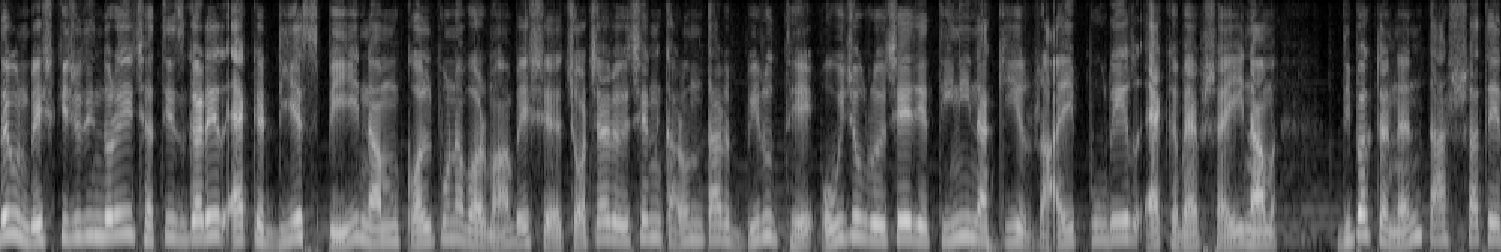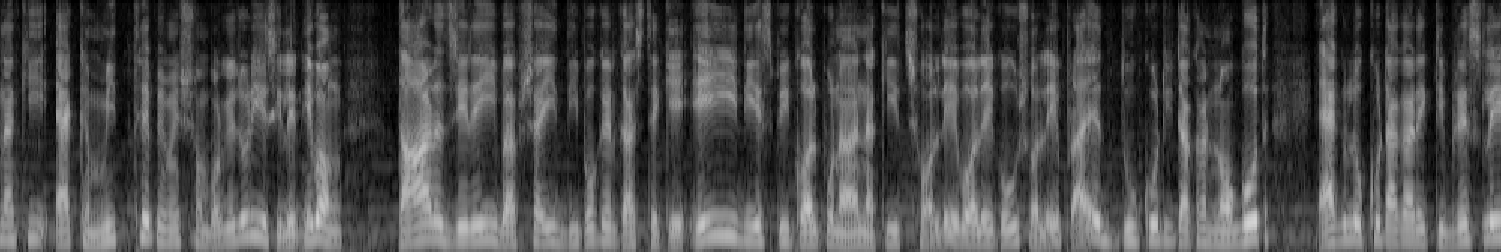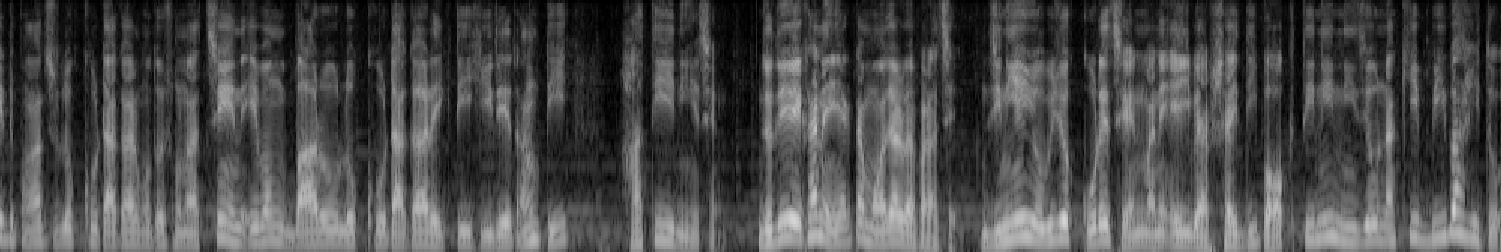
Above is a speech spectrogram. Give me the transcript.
দেখুন, বেশ কিছুদিন ধরেই ছত্তিশগড়ের এক ডিএসপি নাম কল্পনা বর্মা বেশ চর্চায় রয়েছেন কারণ তার বিরুদ্ধে অভিযোগ রয়েছে যে তিনি নাকি রায়পুরের এক ব্যবসায়ী নাম দীপক টন্ডন তার সাথে নাকি এক মিথ্যে প্রেমের সম্পর্কে জড়িয়েছিলেন এবং তার জেরেই ব্যবসায়ী দীপকের কাছ থেকে এই ডিএসপি কল্পনা নাকি ছলে বলে কৌশলে প্রায় দু কোটি টাকা নগদ এক লক্ষ টাকার একটি ব্রেসলেট, পাঁচ লক্ষ টাকার মতো সোনার চেন এবং বারো লক্ষ টাকার একটি হীরের আংটি হাতিয়ে নিয়েছেন। যদিও এখানে একটা মজার ব্যাপার আছে। যিনি এই অভিযোগ করেছেন মানে এই ব্যবসায়ী দীপক, তিনি নিজেও নাকি বিবাহিত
